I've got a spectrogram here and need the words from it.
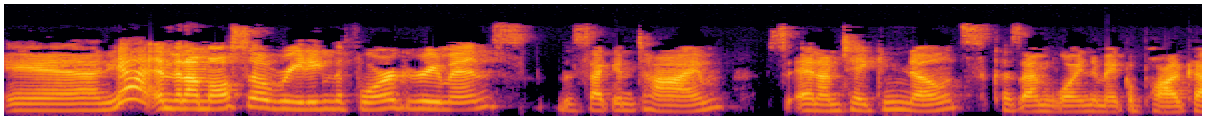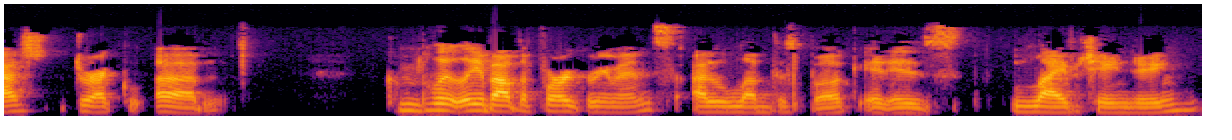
and yeah, and then I'm also reading the Four Agreements the second time and I'm taking notes because I'm going to make a podcast direct um, completely about the four agreements. I love this book. It is life changing,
